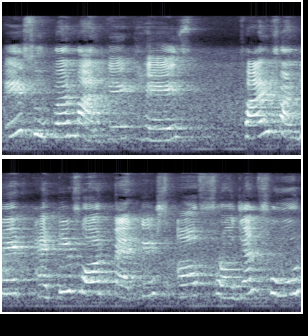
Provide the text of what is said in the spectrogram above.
A supermarket has 584 packets of frozen food.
